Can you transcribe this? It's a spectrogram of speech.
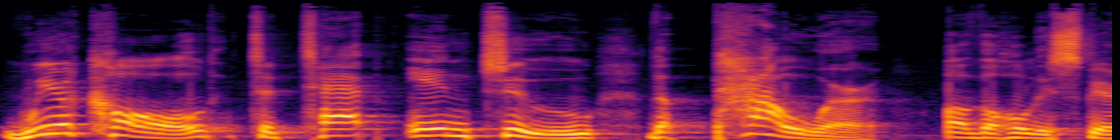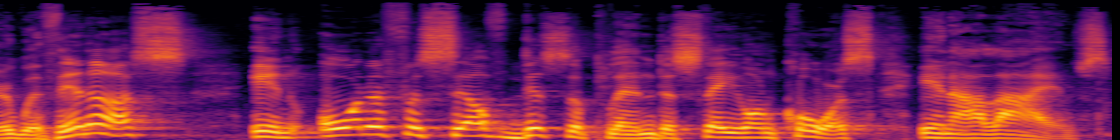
we're called to tap into the power of the Holy Spirit within us in order for self discipline to stay on course in our lives.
